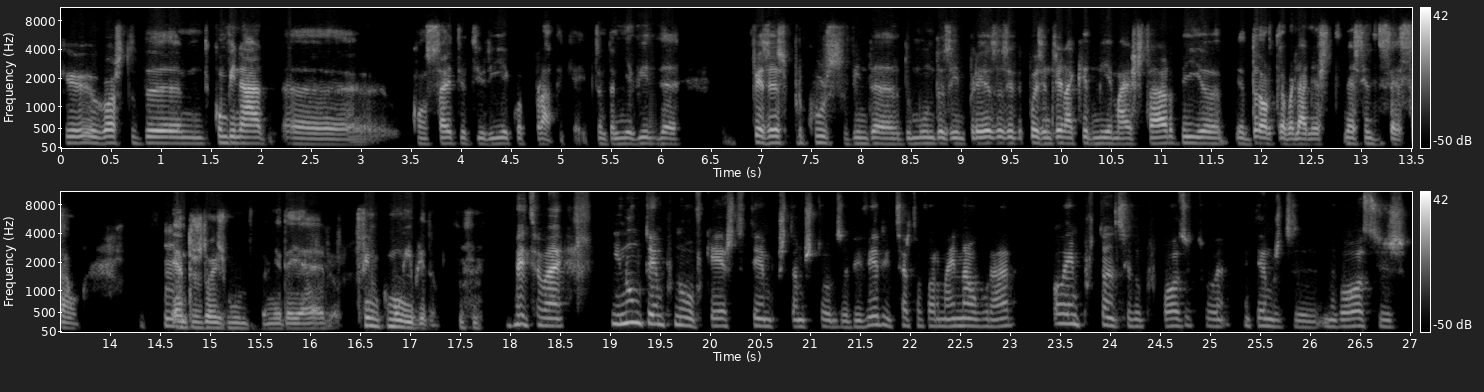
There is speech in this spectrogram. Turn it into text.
que eu gosto de, de combinar uh, conceito e teoria com a prática, e portanto a minha vida fez este percurso vindo do mundo das empresas e depois entrei na academia mais tarde e eu, eu adoro trabalhar neste, nesta interseção hum. entre os dois mundos. A minha ideia é defino como um híbrido. Muito bem. E num tempo novo, que é este tempo que estamos todos a viver e de certa forma a inaugurar, qual é a importância do propósito em termos de negócios,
